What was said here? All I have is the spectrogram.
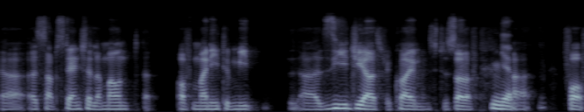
uh, a substantial amount of money to meet uh, Zii Jia's requirements to sort of Yeah. uh, for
